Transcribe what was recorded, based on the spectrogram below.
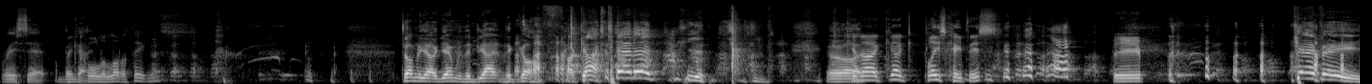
Reset. I've Been Okay. called a lot of things. Time to go again with the da- the golf. I can't get it. You- All right. Can I, can I please keep this? Beep. Cappy.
